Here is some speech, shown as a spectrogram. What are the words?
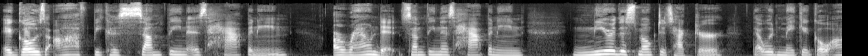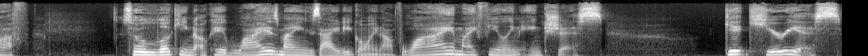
It goes off because something is happening around it. Something is happening near the smoke detector that would make it go off. So, looking, okay, why is my anxiety going off? Why am I feeling anxious? Get curious.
